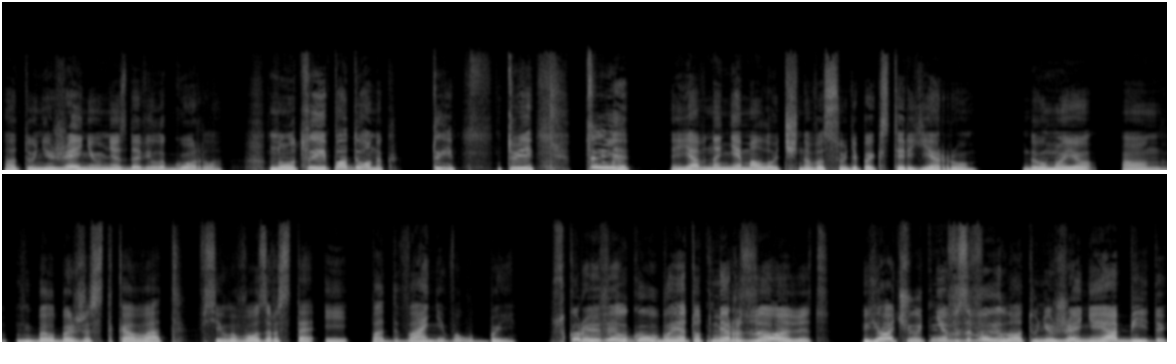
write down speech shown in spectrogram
От унижения у меня сдавило горло. «Ну ты подонок! Ты! Ты! Ты!» Явно не молочного, судя по экстерьеру. Думаю, он был бы жестковат в силу возраста и подванивал бы. Скривил губы этот мерзавец. Я чуть не взвыла от унижения и обиды.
